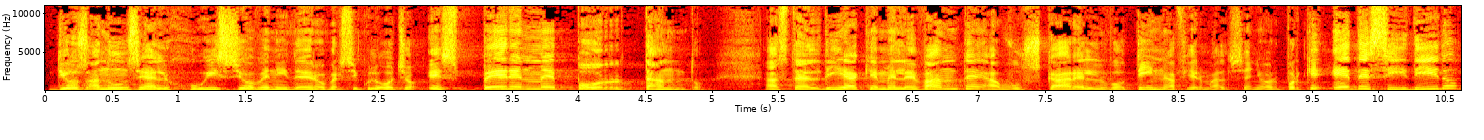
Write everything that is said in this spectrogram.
Dios anuncia el juicio venidero, versículo 8. Espérenme por tanto hasta el día que me levante a buscar el botín, afirma el Señor, porque he decidido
